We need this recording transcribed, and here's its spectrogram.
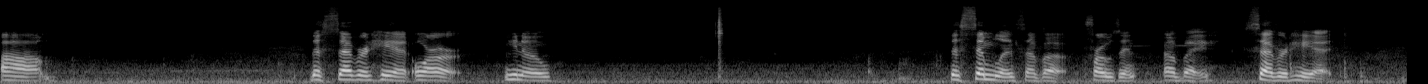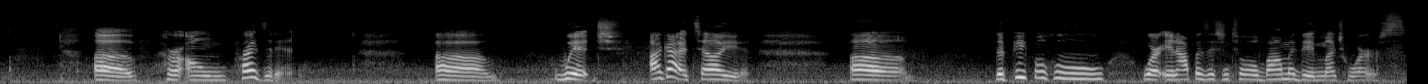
um, the severed head or, you know, the semblance of a frozen, of a severed head of her own president um, which I gotta tell you, um, the people who were in opposition to Obama did much worse.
